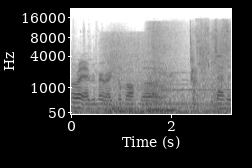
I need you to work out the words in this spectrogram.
Alright, I remember I took off uh, damage.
